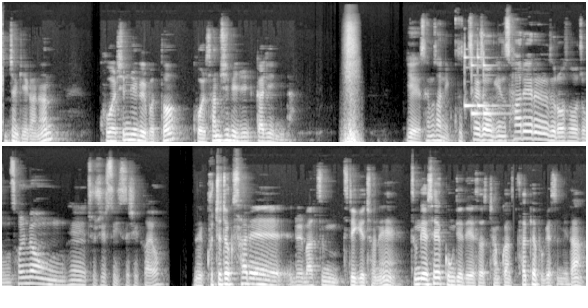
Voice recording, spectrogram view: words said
신청 기간은 9월 16일부터 9월 30일까지입니다. 예, 세무사님, 구체적인 사례를 들어서 좀 설명해 주실 수 있으실까요? 네, 구체적 사례를 말씀드리기 전에 특례 세액 공제에 대해서 잠깐 살펴보겠습니다.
